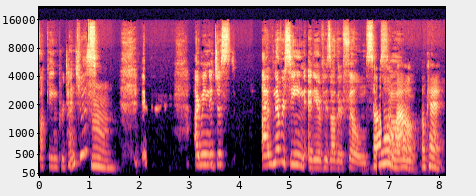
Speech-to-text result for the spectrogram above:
fucking pretentious. Mm. I mean, it just I've never seen any of his other films. Oh so, wow. Okay.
